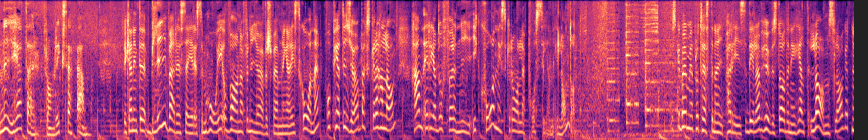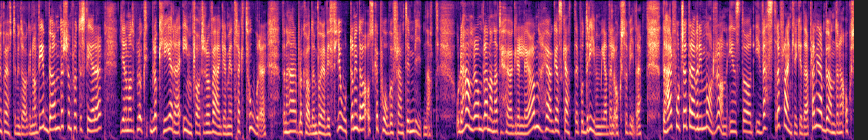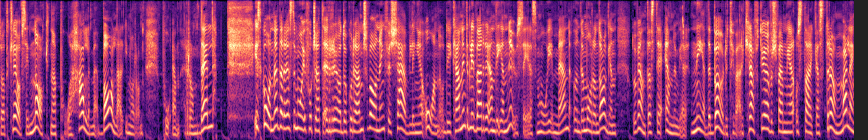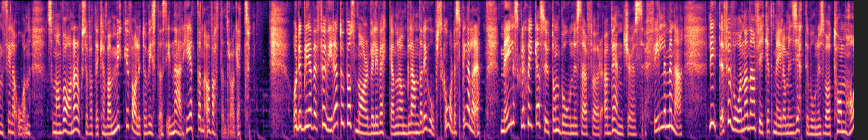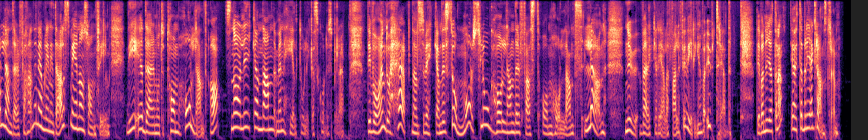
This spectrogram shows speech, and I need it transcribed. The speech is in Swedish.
Nyheter från riks FM. Det kan inte bli värre, säger SMHI och varnar för nya översvämningar i Skåne. Och Peter Jöback ska det handla om. Han är redo för en ny ikonisk roll på scen i London. Vi ska börja med protesterna i Paris. Delar av huvudstaden är helt lamslaget nu på eftermiddagen. Och det är bönder som protesterar genom att block blockera infarter och vägar med traktorer. Den här blockaden börjar vid 14 idag och ska pågå fram till midnatt. Och det handlar om bland annat högre lön, höga skatter på drivmedel och så vidare. Det här fortsätter även imorgon. I en stad i västra Frankrike där planerar bönderna också att klä av sig nakna på halmbalar imorgon på en rondell. I Skåne där SMHI fortsatt röd och orange varning för Kävlingeån. Och det kan inte bli värre än det är nu, säger SMHI, men under morgondagen då väntas det ännu mer nederbörd tyvärr. Kraftiga översvämningar och starka strömmar längs hela ån. Så man varnar också för att det kan vara mycket farligt att vistas i närheten av vattendraget. Och Det blev förvirrat uppe hos Marvel i veckan när de blandade ihop skådespelare. Mail skulle skickas ut om bonusar för Avengers-filmerna. Lite förvånad när han fick ett mail om en jättebonus var Tom Hollander, för han är nämligen inte alls med i någon sån film. Det är däremot Tom Holland. Ja, snarlika namn, men helt olika skådespelare. Det var ändå häpnadsväckande summor slog Hollander fast om Hollands lön. Nu verkar i alla fall förvirringen vara utredd. Det var nyheterna. Jag heter Maria Granström.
